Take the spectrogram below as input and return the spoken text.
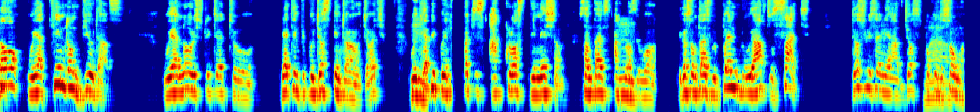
know, we are kingdom builders. We are not restricted to getting people just into our church. We mm. get people in churches across the nation, sometimes across mm. the world because sometimes we when we have to search. Just recently, I've just spoken wow. to someone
